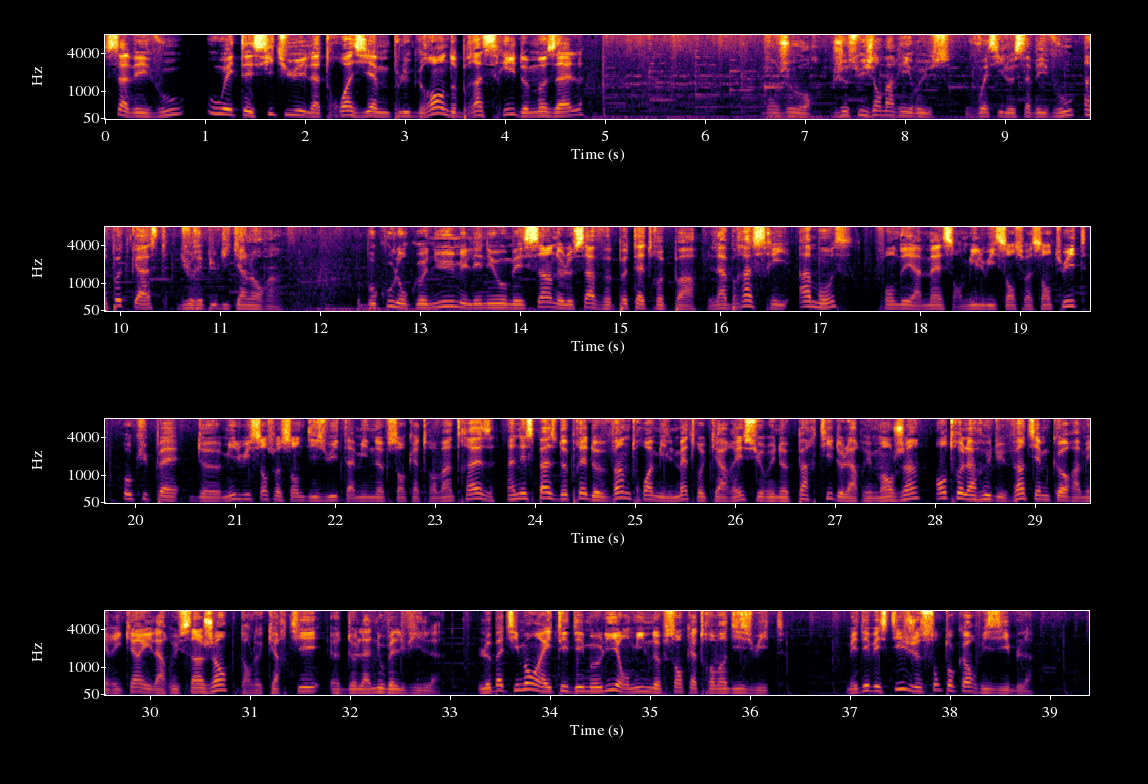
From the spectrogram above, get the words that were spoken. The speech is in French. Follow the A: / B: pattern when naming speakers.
A: Savez-vous où était située la troisième plus grande brasserie de Moselle? Bonjour, je suis Jean-Marie Russe. Voici le Savez-vous, un podcast du Républicain Lorrain. Beaucoup l'ont connu, mais les néo-messins ne le savent peut-être pas. La brasserie Amos, fondée à Metz en 1868, occupait de 1878 à 1993 un espace de près de 23 000 mètres carrés sur une partie de la rue Mangin, entre la rue du 20e corps américain et la rue Saint-Jean, dans le quartier de la Nouvelle Ville. Le bâtiment a été démoli en 1998, mais des vestiges sont encore visibles.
